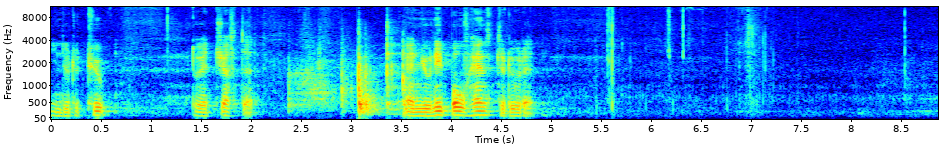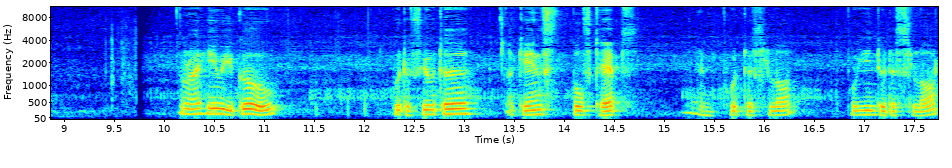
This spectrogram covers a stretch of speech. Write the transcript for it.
into the tube to adjust that and you need both hands to do that. Alright, here we go. Put the filter against both tabs and put the slot, put into the slot.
